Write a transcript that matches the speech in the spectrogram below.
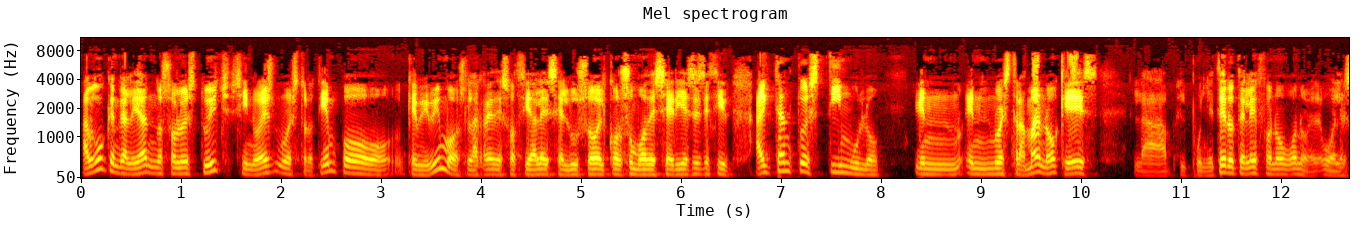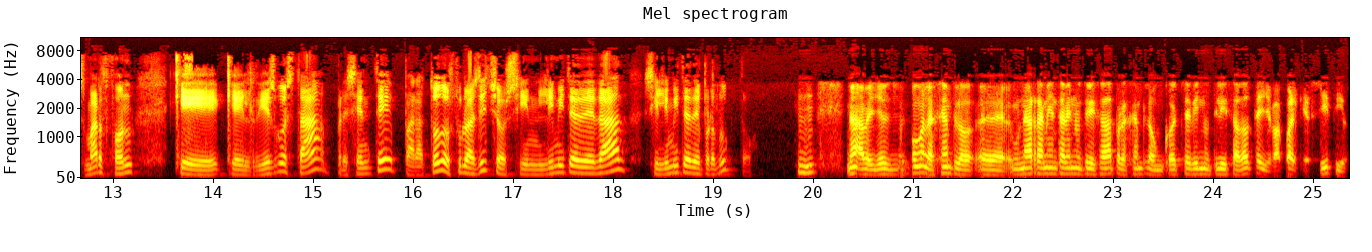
algo que en realidad no solo es Twitch, sino es nuestro tiempo que vivimos, las redes sociales, el uso, el consumo de series. Es decir, hay tanto estímulo en, nuestra mano, que es la, el puñetero teléfono bueno, o el smartphone, que, que, el riesgo está presente para todos, tú lo has dicho, sin límite de edad, sin límite de producto. No, a ver, yo, pongo el ejemplo. Eh, una herramienta bien utilizada, por ejemplo, un coche bien utilizado te lleva a cualquier sitio.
